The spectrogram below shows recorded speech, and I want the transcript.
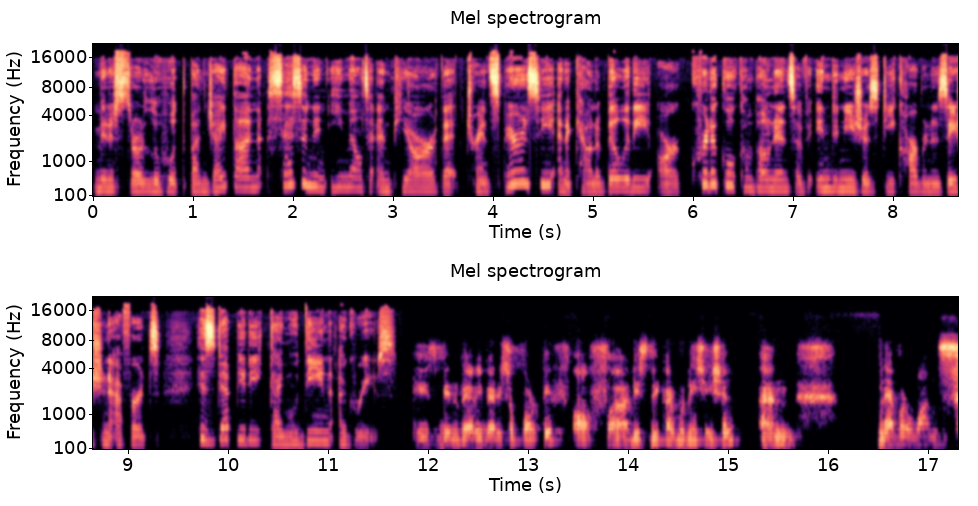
Minister Luhut Pandjaitan says in an email to NPR that transparency and accountability are critical components of Indonesia's decarbonization efforts. His deputy, Kaimuddin, agrees. He's been very, very supportive of uh, this decarbonization and never once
